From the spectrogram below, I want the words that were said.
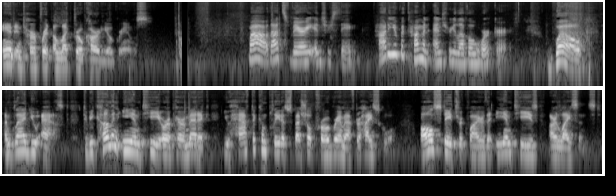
and interpret electrocardiograms. Wow, that's very interesting. How do you become an entry level worker? Well, I'm glad you asked. To become an EMT or a paramedic, you have to complete a special program after high school. All states require that EMTs are licensed.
